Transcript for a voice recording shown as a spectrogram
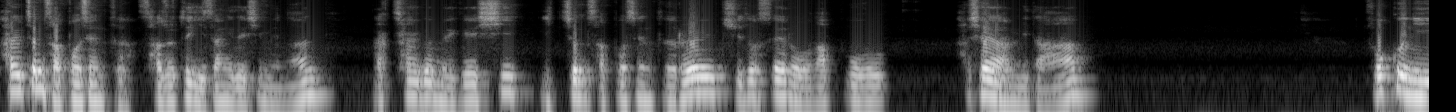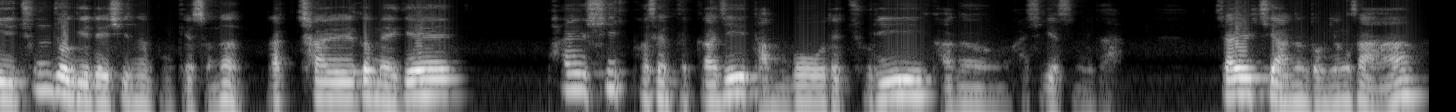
8.4%, 4주택 이상이 되시면은 낙찰 금액의 12.4%를 취득세로 납부하셔야 합니다. 조건이 충족이 되시는 분께서는 낙찰 금액의 80%까지 담보 대출이 가능하시겠습니다. 짧지 않은 동영상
